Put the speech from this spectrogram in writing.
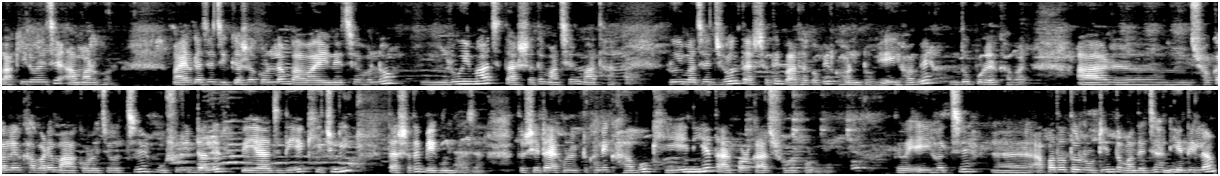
বাকি রয়েছে আমার ঘর। মায়ের কাছে জিজ্ঞাসা করলাম, বাবা এনেছে হলো রুই মাছ, তার সাথে মাছের মাথা। রুই মাছের ঝোল, তার সাথে বাঁধাকপির ঘন্ট, এই হবে দুপুরের খাবার। আর সকালের খাবারে মা করেছে হচ্ছে মুসুরির ডালের পেঁয়াজ দিয়ে খিচুড়ি, তার সাথে বেগুন ভাজা। তো সেটা এখন একটুখানি খাব, খেয়ে নিয়ে তারপর কাজ শুরু করব। তো এই হচ্ছে আপাতত রুটিন তোমাদের জানিয়ে দিলাম।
